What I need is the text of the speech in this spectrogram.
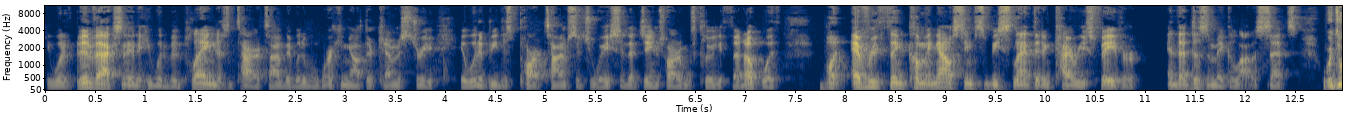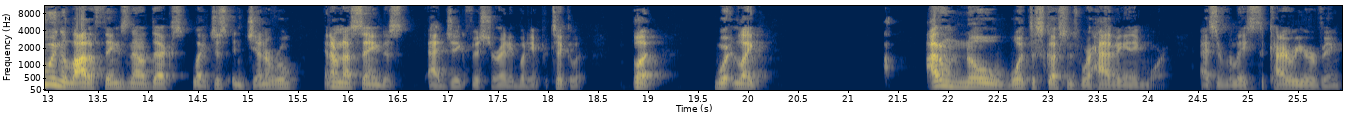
he would have been vaccinated. He would have been playing this entire time. They would have been working out their chemistry. It wouldn't be this part time situation that James Harden was clearly fed up with. But everything coming out seems to be slanted in Kyrie's favor. And that doesn't make a lot of sense. We're doing a lot of things now, Dex, like just in general. And I'm not saying this at Jake Fisher or anybody in particular, but we're like I don't know what discussions we're having anymore as it relates to Kyrie Irving,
